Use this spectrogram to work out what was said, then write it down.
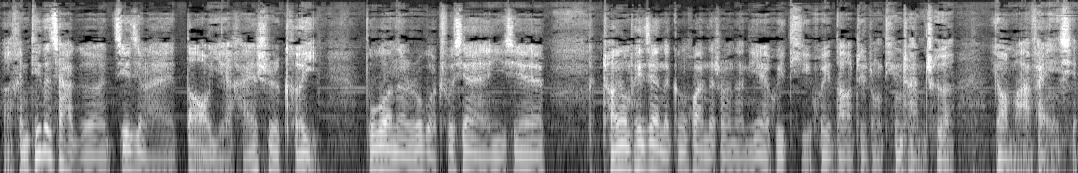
啊，很低的价格接进来倒也还是可以。不过呢，如果出现一些常用配件的更换的时候呢，你也会体会到这种停产车要麻烦一些。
